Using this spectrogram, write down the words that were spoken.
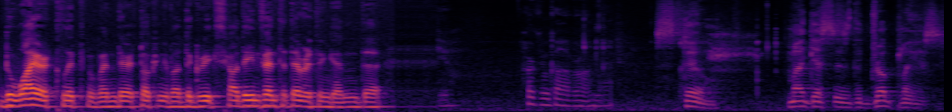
the Wire clip when they're talking about the Greeks, how they invented everything, and. Uh, can cover on that. Still, my guess is the drug players.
